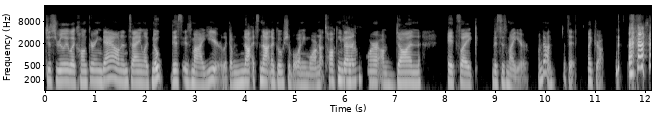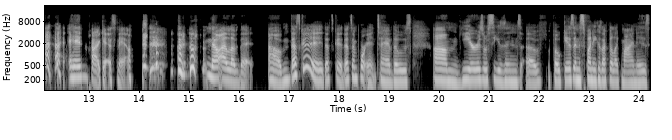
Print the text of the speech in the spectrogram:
just really like hunkering down and saying like nope this is my year like i'm not it's not negotiable anymore i'm not talking about yeah. it anymore i'm done it's like this is my year i'm done that's it Like drop and podcast now no i love that um that's good that's good that's important to have those um years or seasons of focus. And it's funny because i feel like mine is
